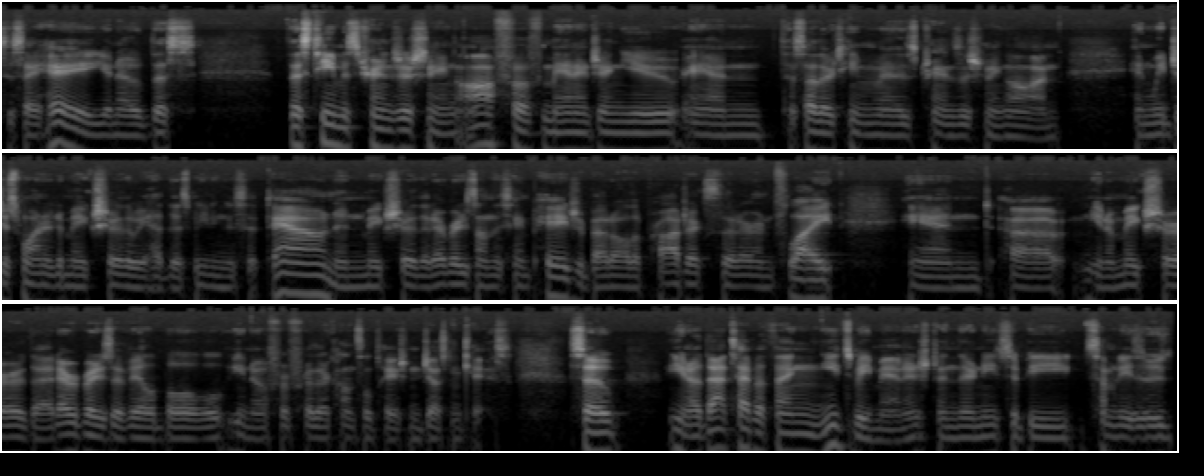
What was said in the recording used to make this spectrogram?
to say, hey, you know this this team is transitioning off of managing you and this other team is transitioning on. And we just wanted to make sure that we had this meeting to sit down and make sure that everybody's on the same page about all the projects that are in flight and uh, you know make sure that everybody's available you know for further consultation just in case. So you know that type of thing needs to be managed and there needs to be somebody who's,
